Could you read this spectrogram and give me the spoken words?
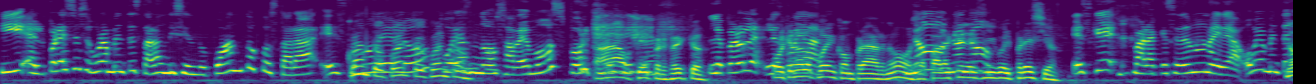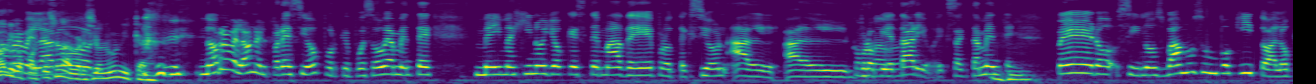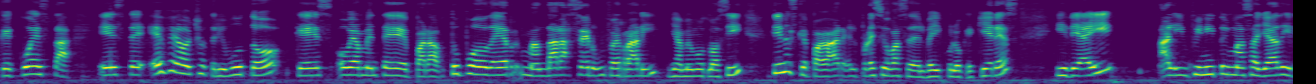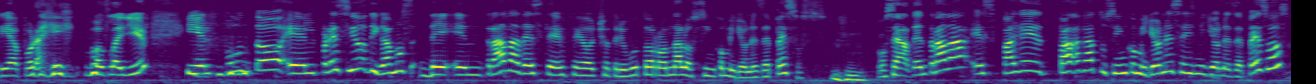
Y el precio seguramente estarán diciendo, ¿cuánto costará este ¿Cuánto, modelo? ¿cuánto, cuánto? Pues no sabemos porque... Ah, ok, perfecto. Le, pero le, les porque voy no a lo pueden comprar, ¿no? O sea, No, ¿para no, qué les digo el precio? Es que para que se den una idea, obviamente no, No, digo, porque es revelaron... una versión única. no revelaron el precio porque pues obviamente me imagino yo que es tema de protección al, al propietario, exactamente. Pero si nos vamos un poquito a lo que cuesta este F8 tributo, que es obviamente para tú poder mandar a hacer un Ferrari, llamémoslo así, tienes que pagar el precio base del vehículo que quieres y de ahí al infinito y más allá, diría por ahí Buzz Lightyear. Y el punto, el precio, digamos, de entrada de este F8 tributo ronda los 5 millones de pesos. O sea, de entrada es pague, paga tus 5 millones, 6 millones de pesos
